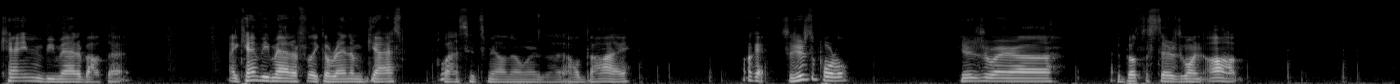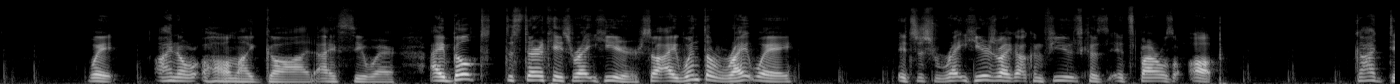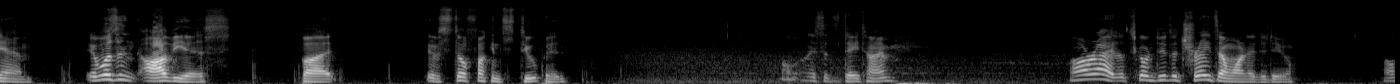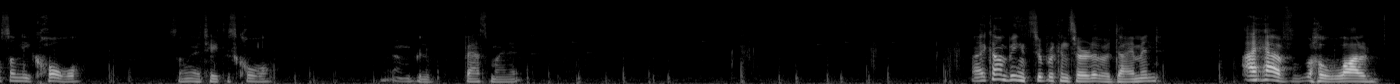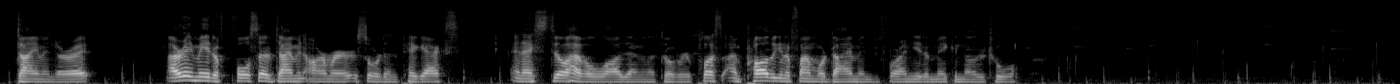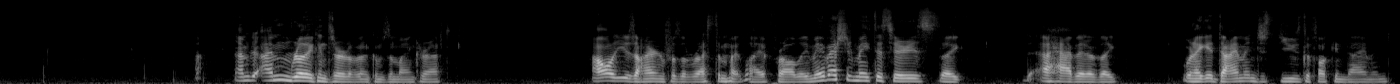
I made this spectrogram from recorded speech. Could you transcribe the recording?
Can't even be mad about that. I can't be mad if like a random ghast blast hits me out of nowhere that I'll die. Okay, so here's the portal. Here's where uh, I built the stairs going up. Wait, I know. Oh my god, I see where. I built the staircase right here. So I went the right way. It's just right here's where I got confused because it spirals up. God damn. It wasn't obvious, but it was still fucking stupid. Well, at least it's daytime. Alright, let's go do the trades I wanted to do. I also need coal. So I'm going to take this coal. I'm going to fast mine it. I I'm being super conservative of diamond. I have a lot of diamond, alright? I already made a full set of diamond armor, sword, and pickaxe. And I still have a lot of diamond left over. Plus, I'm probably going to find more diamond before I need to make another tool. I'm I'm really conservative when it comes to Minecraft. I'll use iron for the rest of my life probably. Maybe I should make this series like a habit of like when I get diamond, just use the fucking diamond.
